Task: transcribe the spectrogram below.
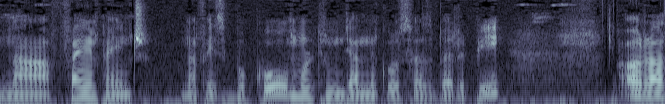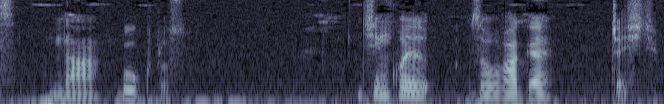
na fanpage na Facebooku, multimedialny kurs Raspberry Pi oraz na Google+. Dziękuję za uwagę. Cześć.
